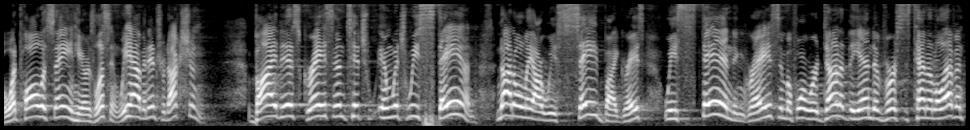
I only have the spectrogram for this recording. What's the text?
But what Paul is saying here is listen, we have an introduction. By this grace in which we stand, not only are we saved by grace, we stand in grace. And before we're done at the end of verses 10 and 11,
